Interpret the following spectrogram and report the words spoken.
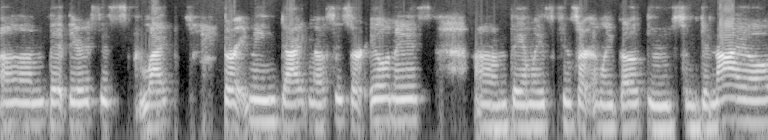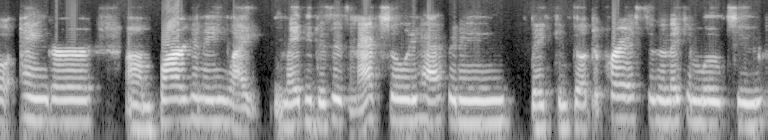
um, that there's this life threatening diagnosis or illness. Um, families can certainly go through some denial, anger, um, bargaining, like maybe this isn't actually happening they can feel depressed and then they can move to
